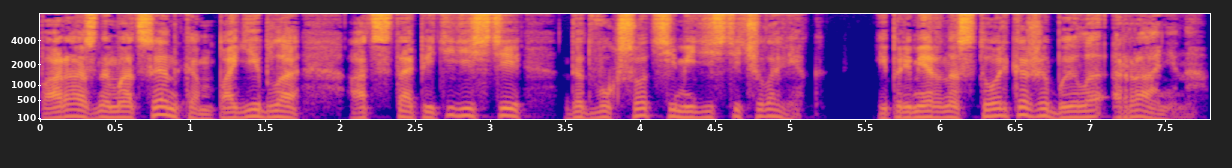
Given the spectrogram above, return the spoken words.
По разным оценкам погибло от 150 до 270 человек, и примерно столько же было ранено.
